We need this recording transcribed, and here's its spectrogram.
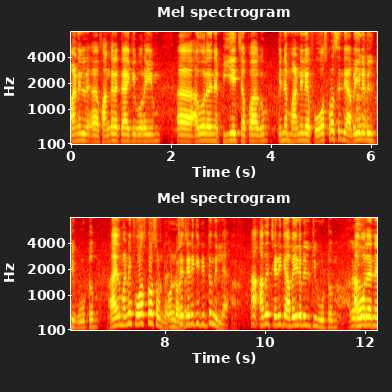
മണ്ണിൽ ഫംഗൽ അറ്റാക്ക് കുറയും അതുപോലെ തന്നെ പി എച്ച് അപ്പാകും പിന്നെ മണ്ണിലെ ഫോസ്ഫറസിന്റെ അവൈലബിലിറ്റി കൂട്ടും. അതായത് മണ്ണിൽ ഫോസ്ഫറസ് ഉണ്ട് പക്ഷേ ചെടിക്ക് കിട്ടുന്നില്ല. അത് ചെടിക്ക് അവൈലബിലിറ്റി കൂട്ടും. അതുപോലെ തന്നെ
